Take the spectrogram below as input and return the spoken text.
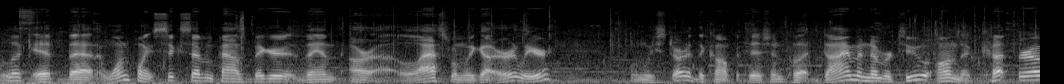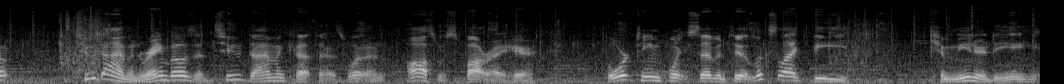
Look at that, 1.67 pounds bigger than our uh, last one we got earlier when we started the competition. But diamond number two on the cutthroat, two diamond rainbows and two diamond cutthroats. What an awesome spot right here. 14.72. It looks like the community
